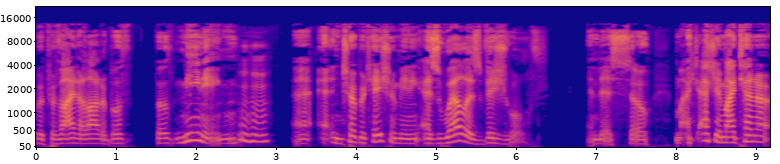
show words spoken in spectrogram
would provide a lot of both both meaning, Mm-hmm. uh, interpretation meaning, as well as visuals in this. So my, actually, my tenor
